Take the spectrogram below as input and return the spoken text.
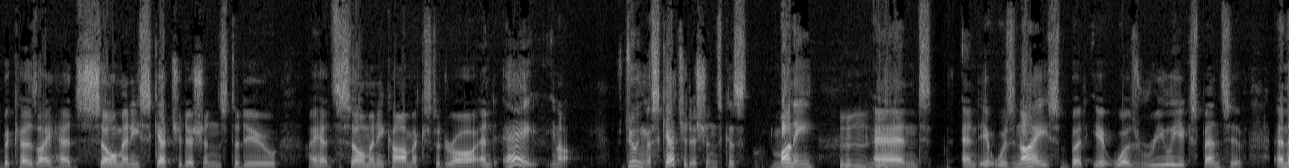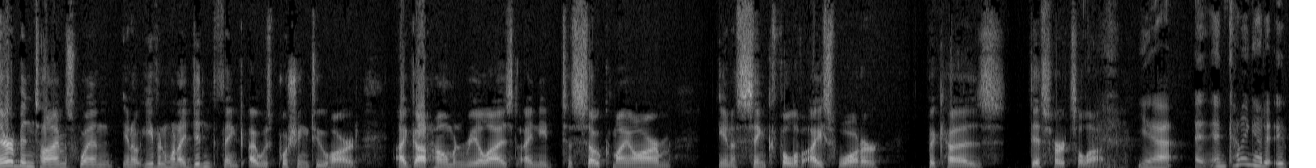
because I had so many sketch editions to do, I had so many comics to draw, and hey, you know, doing the sketch editions because money, mm-hmm. and and it was nice, but it was really expensive. And there have been times when you know, even when I didn't think I was pushing too hard, I got home and realized I need to soak my arm in a sink full of ice water because this hurts a lot. Yeah, and, and coming at it, it,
